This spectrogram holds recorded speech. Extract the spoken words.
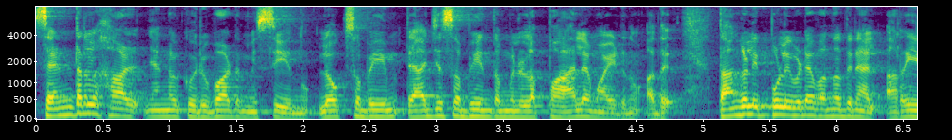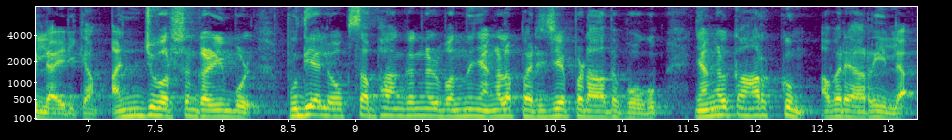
സെൻട്രൽ ഹാൾ ഞങ്ങൾക്ക് ഒരുപാട് മിസ് ചെയ്യുന്നു. ലോക്സഭയും രാജ്യസഭയും തമ്മിലുള്ള പാലമായിരുന്നു അത്. താങ്കൾ ഇപ്പോൾ ഇവിടെ വന്നതിനാൽ അറിയില്ലായിരിക്കാം. അഞ്ചു വർഷം കഴിയുമ്പോൾ പുതിയ ലോക്സഭാംഗങ്ങൾ വന്ന് ഞങ്ങളെ പരിചയപ്പെടാതെ പോകും. ഞങ്ങൾക്ക് ആർക്കും അവരെ അറിയില്ല.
